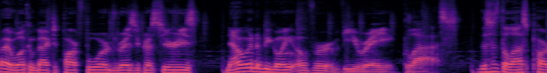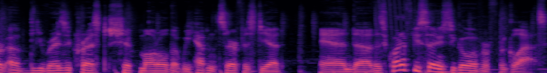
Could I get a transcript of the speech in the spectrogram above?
All right, welcome back to part four of the Razor Crest series. Now we're going to be going over V-Ray glass. This is the last part of the Razor Crest ship model that we haven't surfaced yet, and uh, there's quite a few settings to go over for glass.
